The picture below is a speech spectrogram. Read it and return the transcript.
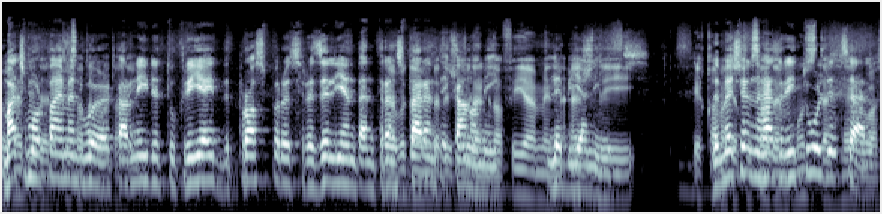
Much more time and work are needed to create the prosperous, resilient, and transparent economy Libya needs. The mission has retooled itself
